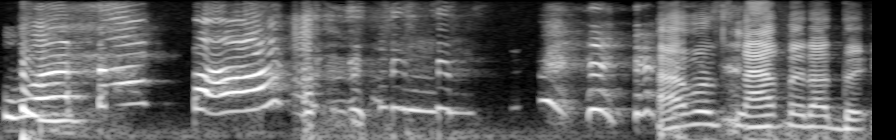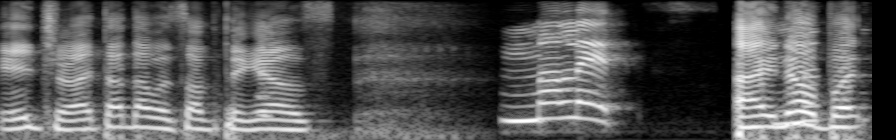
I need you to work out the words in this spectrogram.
what the fuck? I was laughing at the intro. I thought that was something else. Mullet I know, but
